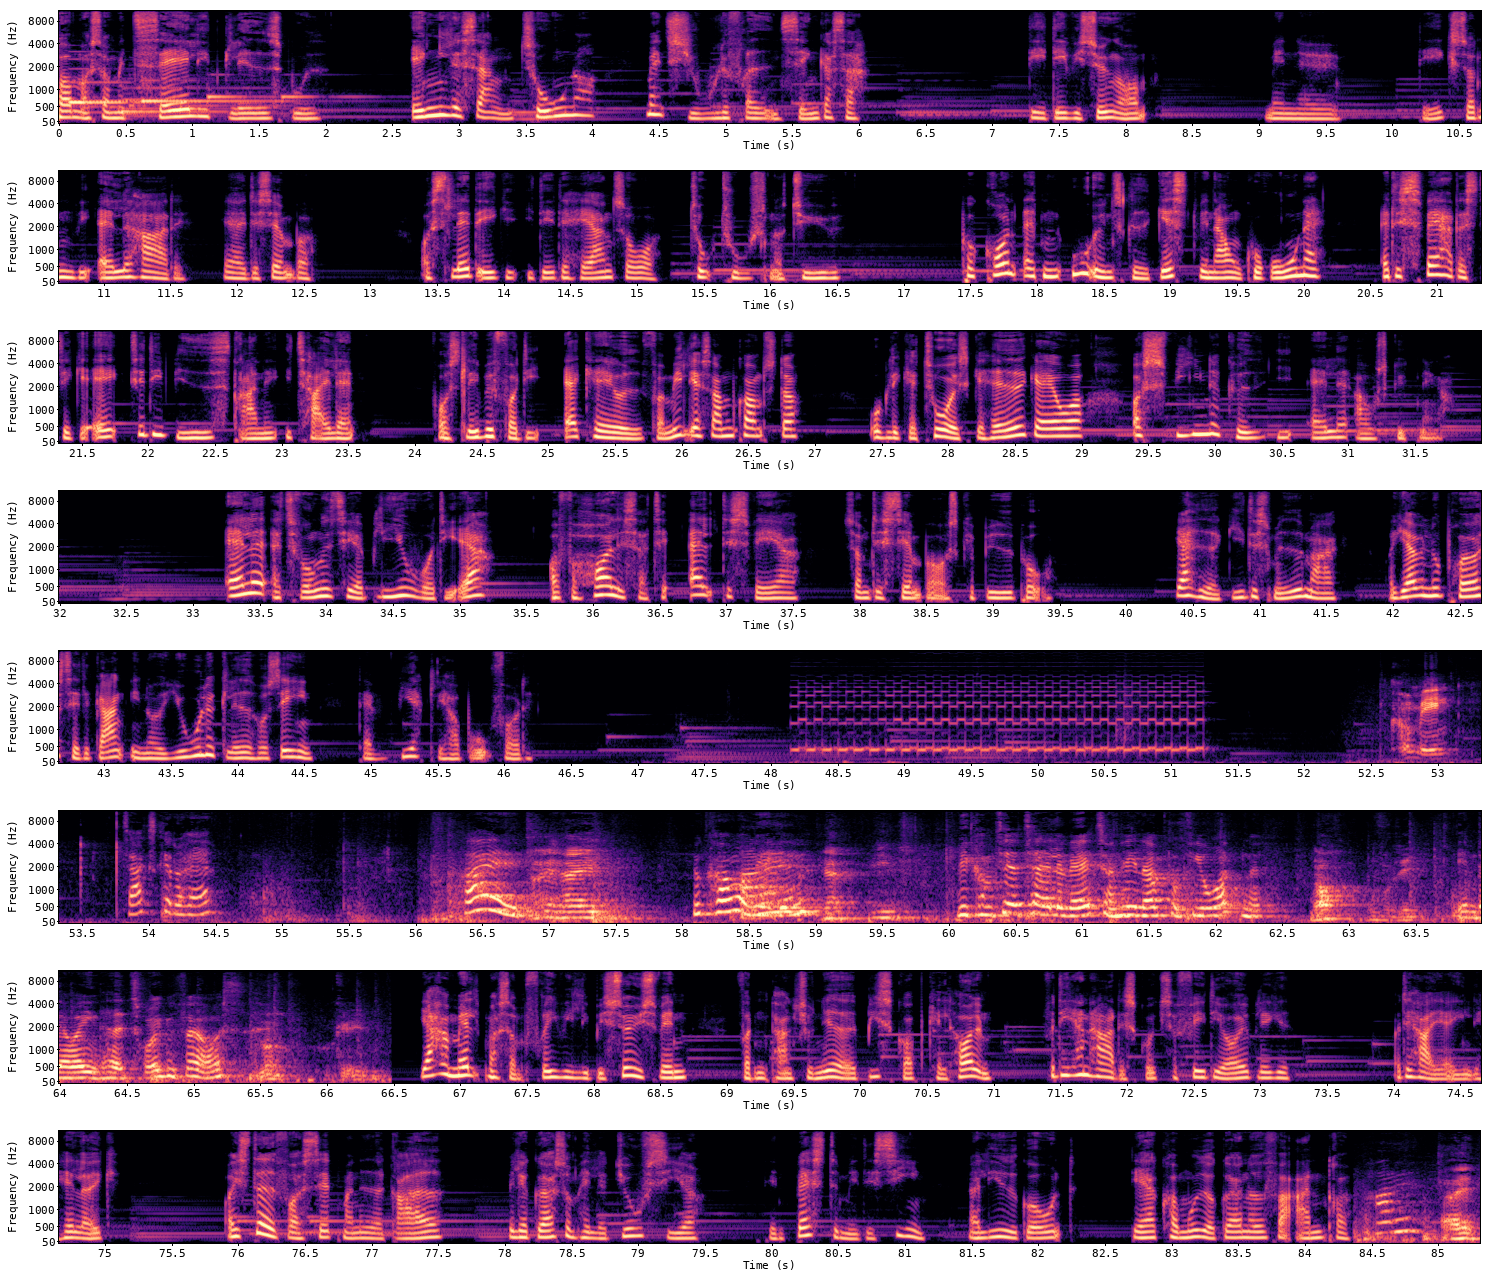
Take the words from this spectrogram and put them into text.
kommer som et saligt glædesbud. Englesangen toner, mens julefreden sænker sig. Det er det, vi synger om. Men øh, det er ikke sådan, vi alle har det her i december. Og slet ikke i dette herrens år 2020. På grund af den uønskede gæst ved navn corona, er det svært at stikke af til de hvide strande i Thailand, for at slippe for de akavede familiesammenkomster, obligatoriske hadegaver og svinekød i alle afskygninger. Alle er tvunget til at blive, hvor de er, og forholde sig til alt det svære, som december også kan byde på. Jeg hedder Gitte Smedemark, og jeg vil nu prøve at sætte gang i noget juleglæde hos en, der virkelig har brug for det. Kom ind. Tak skal du have. Hej, Hej, hej. nu kommer vi igen. Ja, fint. Vi kom til at tage elevatoren helt op på 14. Nå, hvorfor det? Jamen, der var en, der havde trykket før os. Nå, okay. Jeg har meldt mig som frivillig besøgsven for den pensionerede biskop Kjeld Holm, fordi han har det sgu ikke så fedt i øjeblikket. Og det har jeg egentlig heller ikke. Og i stedet for at sætte mig ned og græde, vil jeg gøre som Hella Juf siger. Den bedste medicin, når livet går ondt, det er at komme ud og gøre noget for andre. Hej.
